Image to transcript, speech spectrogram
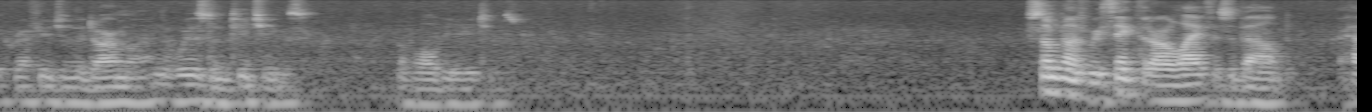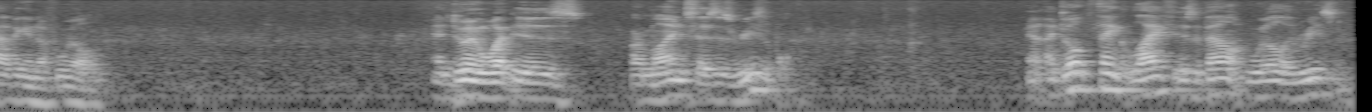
Take refuge in the Dharma and the wisdom teachings of all the ages. Sometimes we think that our life is about having enough will and doing what is our mind says is reasonable. And I don't think life is about will and reason.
